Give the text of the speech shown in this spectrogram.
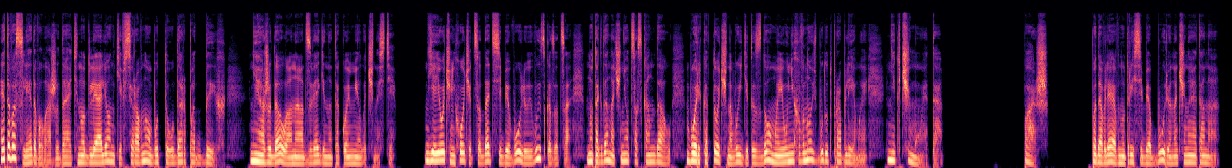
этого следовало ожидать, но для Аленки все равно будто удар под дых. Не ожидала она от Звягина такой мелочности. Ей очень хочется дать себе волю и высказаться, но тогда начнется скандал. Борька точно выйдет из дома, и у них вновь будут проблемы. Ни к чему это. Паш. Подавляя внутри себя бурю, начинает она.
